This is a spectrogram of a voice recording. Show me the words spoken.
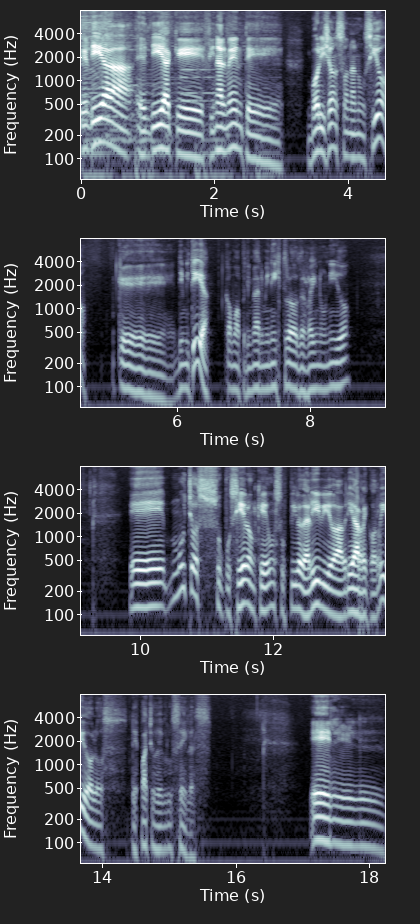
El día, el día que finalmente Boris Johnson anunció que dimitía como primer ministro del Reino Unido, eh, muchos supusieron que un suspiro de alivio habría recorrido los despachos de Bruselas. El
